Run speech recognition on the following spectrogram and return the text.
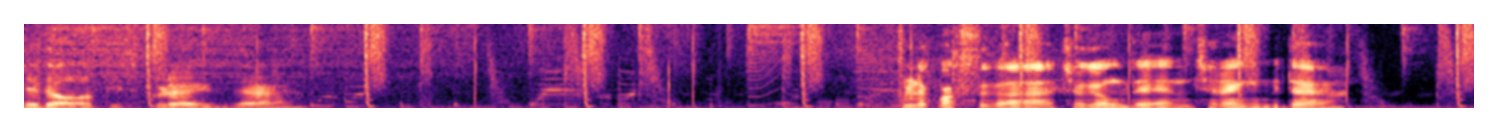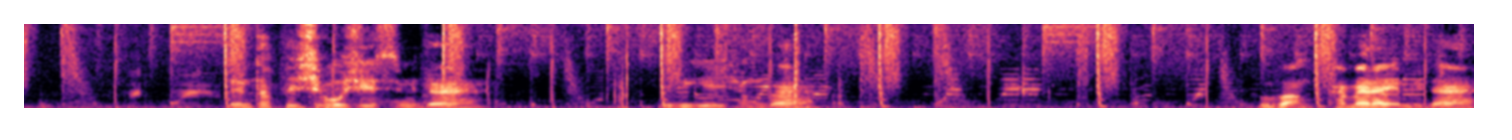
헤더 디스플레이입니다. 블랙박스가 적용된 차량입니다. 센터 PC 보시겠습니다. 내비게이션과 후방 카메라입니다.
